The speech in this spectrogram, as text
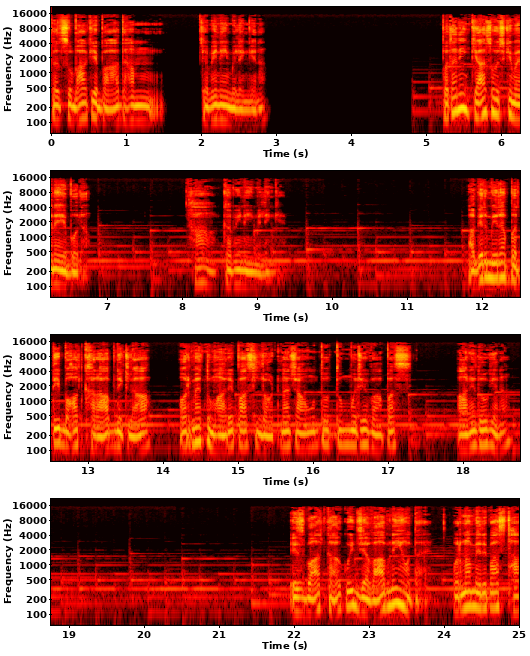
कल सुबह के बाद हम कभी नहीं मिलेंगे ना? पता नहीं क्या सोच के मैंने ये बोला हाँ कभी नहीं मिलेंगे। अगर मेरा पति बहुत खराब निकला और मैं तुम्हारे पास लौटना चाहूँ तो तुम मुझे वापस आने दोगे ना? इस बात का कोई जवाब नहीं होता है, वरना मेरे पास था।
